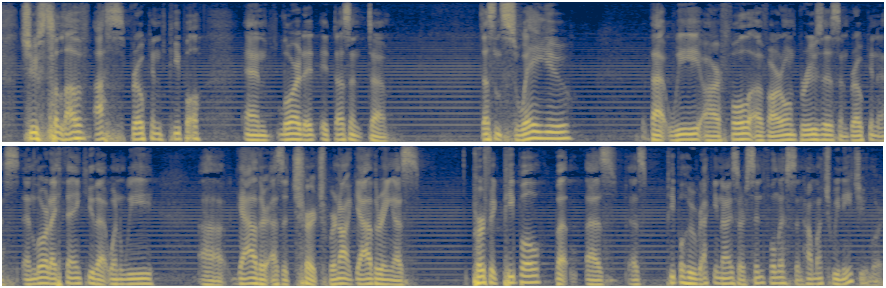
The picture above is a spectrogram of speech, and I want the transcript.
choose to love us broken people. And Lord, it, it doesn't, uh, doesn't sway you that we are full of our own bruises and brokenness. And Lord, I thank you that when we uh, gather as a church, we're not gathering as perfect people, but as, as people who recognize our sinfulness and how much we need you, Lord.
